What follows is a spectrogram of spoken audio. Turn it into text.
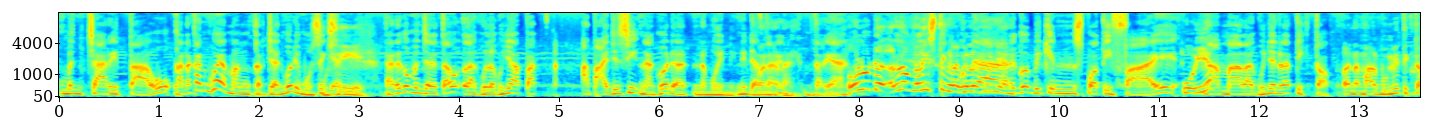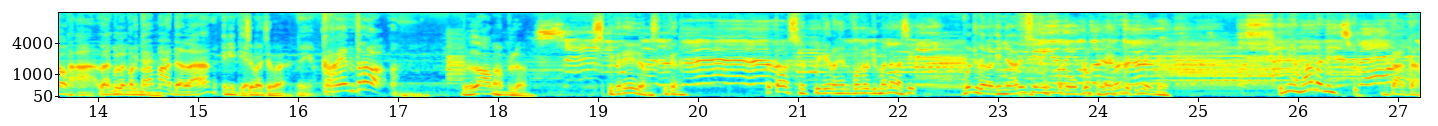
mencari tahu karena kan gue emang kerjaan gue di musik, Musik. ya. Akhirnya gue mencari tahu lagu-lagunya apa apa aja sih. Nah, gue udah nemuin ini daftar Mana, ini. Bentar ya. oh lu udah lu ngelisting Udah, lagu-lagunya akhirnya gue bikin Spotify. Oh, iya? Nama lagunya adalah TikTok. oh, nama albumnya TikTok Ah, lagu lagu-lagunya pertama adalah ini dia. coba coba Nih. keren tro Belum. oh belum speakernya dong speaker lu tahu speaker handphone lu di mana gak sih Gue juga lagi nyari sini. Goblok ya ini, ini. ini yang mana nih bentar.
